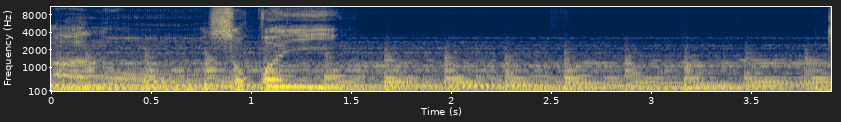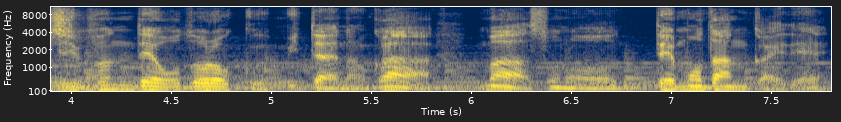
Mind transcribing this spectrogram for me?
あのそこに自分で驚くみたいなのがまあそのデモ段階で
